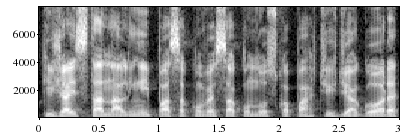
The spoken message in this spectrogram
que já está na linha e passa a conversar conosco a partir de agora.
